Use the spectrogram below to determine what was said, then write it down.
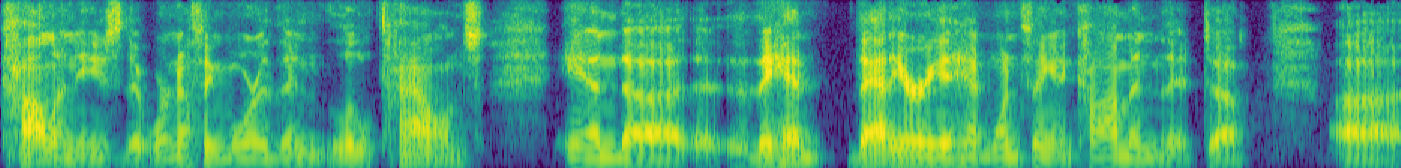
colonies that were nothing more than little towns and uh, they had that area had one thing in common that uh, uh,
